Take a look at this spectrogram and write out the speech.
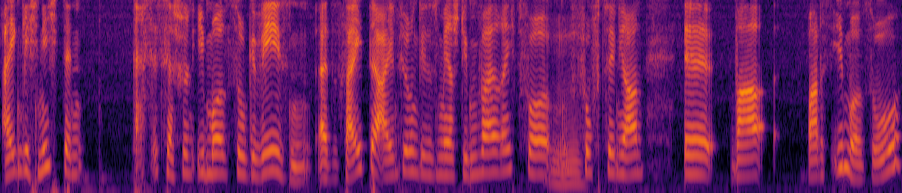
Eigentlich nicht, denn das ist ja schon immer so gewesen. Also seit der Einführung dieses Mehrstimmenwahlrechts vor 15 Jahren äh, war, war das immer so.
